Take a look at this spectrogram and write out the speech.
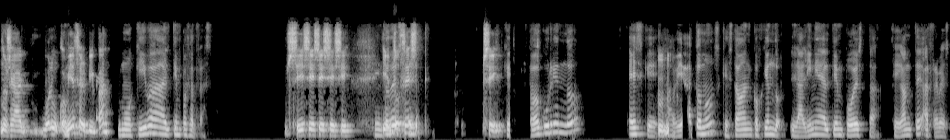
O sea, bueno, un comienzo del Big Bang. Como que iba el tiempo hacia atrás. Sí, sí, sí, sí, sí. Y entonces, sí. Lo que estaba ocurriendo es que había átomos que estaban cogiendo la línea del tiempo esta gigante al revés.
